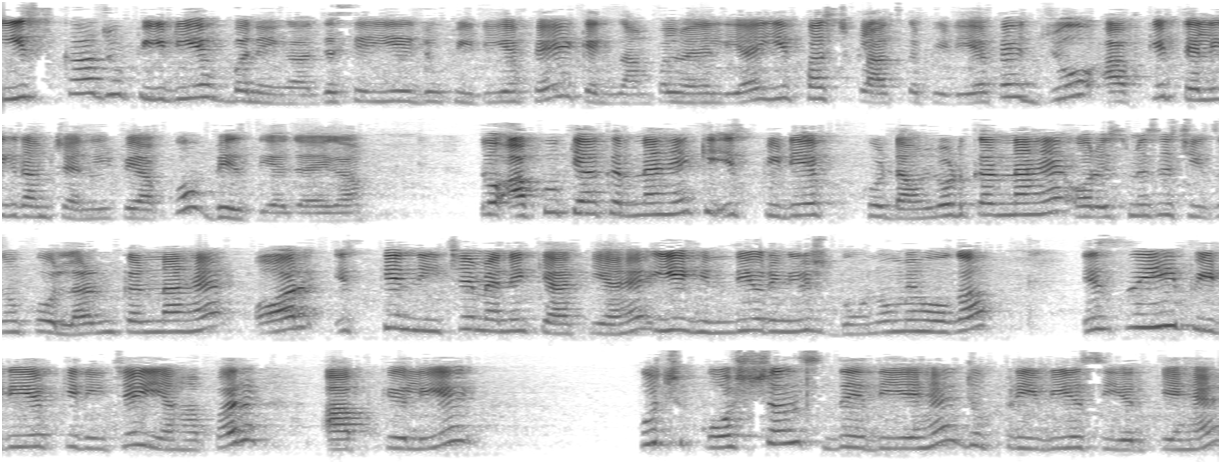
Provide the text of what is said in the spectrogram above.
इसका जो पीडीएफ बनेगा, जैसे ये जो पीडीएफ है, एक एग्जांपल मैंने लिया, ये फ़र्स्ट क्लास का पीडीएफ है, जो आपके टेलीग्राम चैनल पे आपको भेज दिया जाएगा। तो आपको क्या करना है कि इस पीडीएफ को डाउनलोड करना है और इसमें से चीज़ों को लर्न करना है और इसके नीचे मैंने क्या किया है, ये हिंदी और इंग्लिश दोनों में होगा। इस पीडीएफ के नीचे यहाँ पर आपके लिए कुछ क्वेश्चंस दे दिए हैं जो प्रीवियस ईयर के हैं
